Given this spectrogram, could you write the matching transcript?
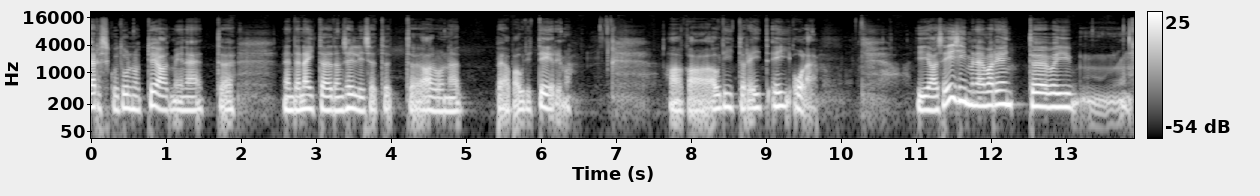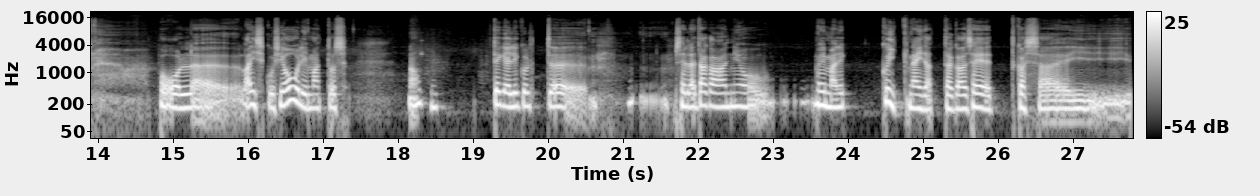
järsku tulnud teadmine, et äh, nende näitajad on sellised, et aruanne peab auditeerima aga audiitoreid ei ole. ja see esimene variant äh, või pool äh, laiskus ja hoolimatus, noh, tegelikult äh, selle taga on ju võimalik kõik näidata, ka see, et kas sa ei,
